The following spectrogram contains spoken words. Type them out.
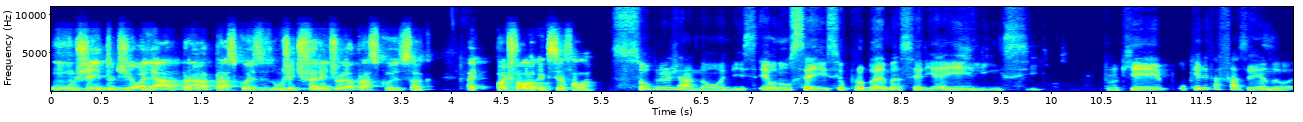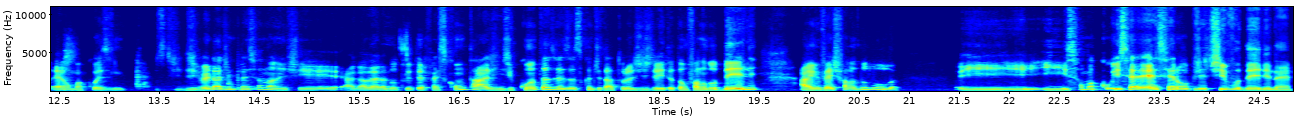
um jeito de olhar para as coisas, um jeito diferente de olhar para as coisas, saca? Aí, pode falar o que, que você ia falar. Sobre o Janones, eu não sei se o problema seria ele em si. Porque o que ele tá fazendo é uma coisa de verdade impressionante. A galera no Twitter faz contagem de quantas vezes as candidaturas de direita estão falando dele, ao invés de falar do Lula. E, e isso é uma isso é, esse era o objetivo dele, né?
